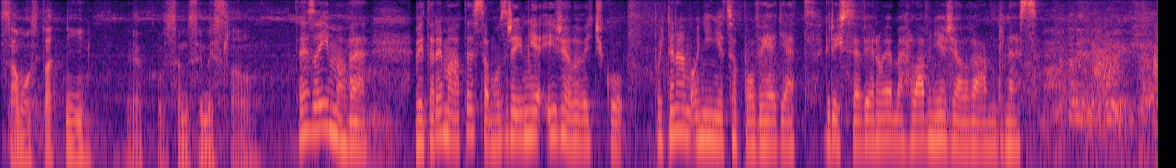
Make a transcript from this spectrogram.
samostatní, jako jsem si myslel. To je zajímavé. Vy tady máte samozřejmě i želvičku. Pojďte nám o ní něco povědět, když se věnujeme hlavně želvám dnes. Máme tady několik želv.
